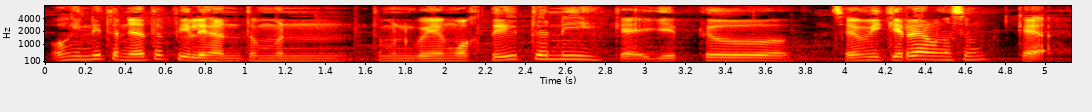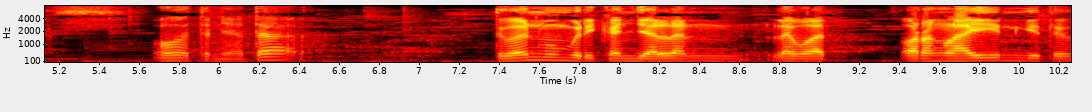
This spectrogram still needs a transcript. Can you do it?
Oh, ini ternyata pilihan temen temen gue yang waktu itu nih." Kayak gitu. Saya mikirnya langsung kayak, "Oh, ternyata Tuhan memberikan jalan lewat orang lain gitu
